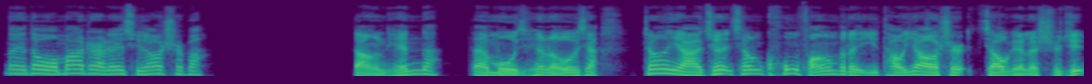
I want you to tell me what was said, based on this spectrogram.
那你到我妈这儿来取钥匙吧。”当天呢，在母亲楼下，张雅娟将空房子的一套钥匙交给了石军。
